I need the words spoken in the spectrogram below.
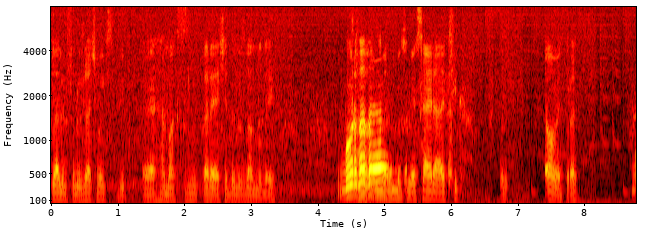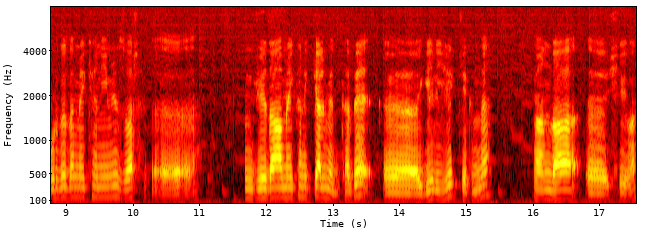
güzel bir sunucu açmak istedik. E, hem haksızlıklara yaşadığınızdan dolayı. Burada da vesaire açık. Devam et Burak. burada da mekaniğimiz var. E, sunucuya daha mekanik gelmedi tabi. E, gelecek yakında. Şu an daha e, şey var.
